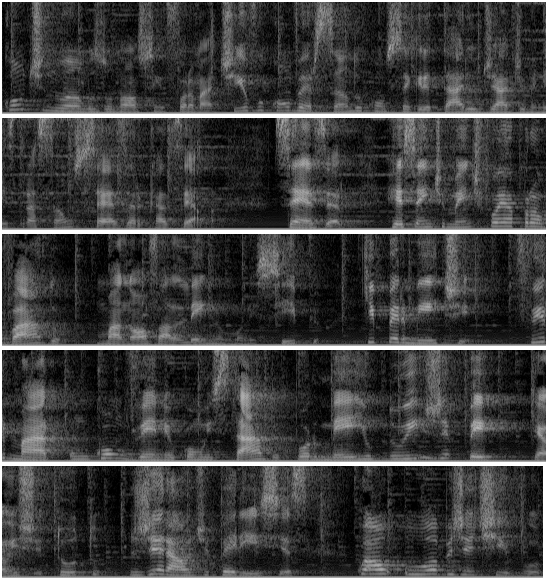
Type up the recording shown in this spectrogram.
Continuamos o nosso informativo conversando com o secretário de Administração César Casella. César, recentemente foi aprovado uma nova lei no município que permite firmar um convênio com o Estado por meio do IGP, que é o Instituto Geral de Perícias. Qual o objetivo,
